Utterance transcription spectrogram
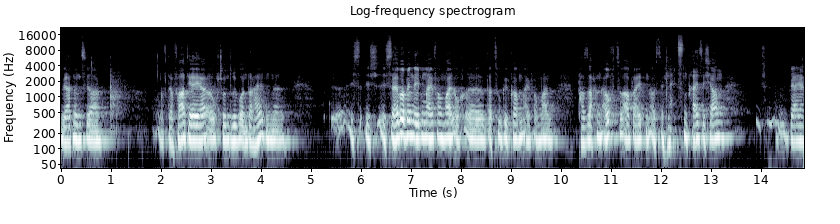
wir hatten uns ja auf der Fahrt ja auch schon drüber unterhalten. Ne? Ich, ich, ich, selber bin eben einfach mal auch äh, dazu gekommen, einfach mal ein paar Sachen aufzuarbeiten aus den letzten 30 Jahren, wäre ja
